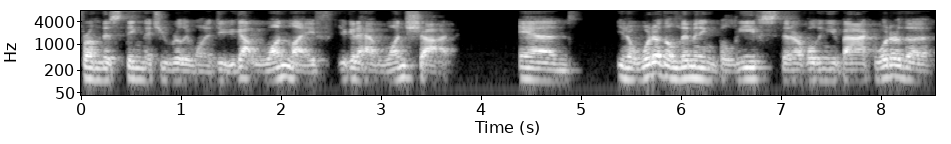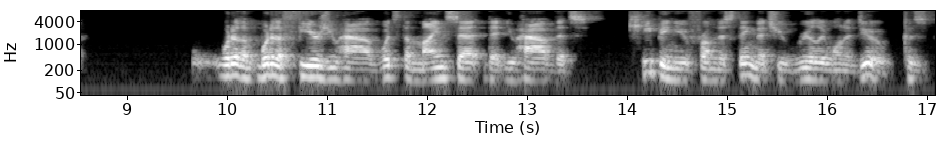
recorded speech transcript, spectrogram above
from this thing that you really want to do? You got one life you're going to have one shot. And you know what are the limiting beliefs that are holding you back? What are the what are the what are the fears you have? What's the mindset that you have that's keeping you from this thing that you really want to do because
